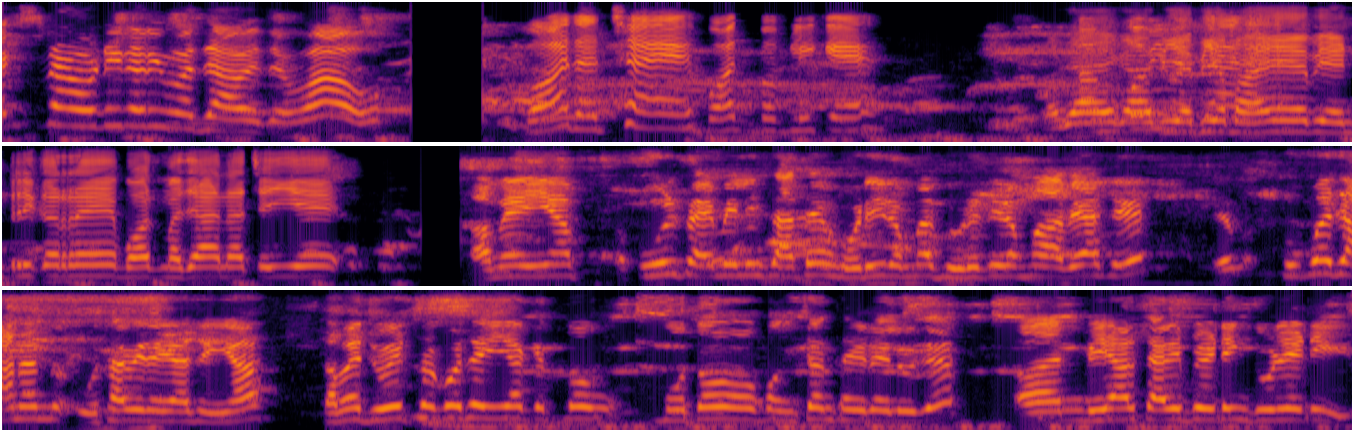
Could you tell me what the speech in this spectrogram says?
એક્સ્ટ્રા ઓર્ડિનરી મજા આવે છે વાવ बहुत अच्छा है बहुत पब्लिक है मजा आएगा अभी अभी हम आए हैं अभी एंट्री कर रहे हैं बहुत मजा आना चाहिए અમે અહીંયા ફૂલ ફેમિલી સાથે હોળી રમવા, ધૂળેટી રમવા આવ્યા છે. ખૂબ જ આનંદ ઉઠાવી રહ્યા છે અહીંયા. તમે જોઈ શકો છો અહીંયા કેટલો મોટો ફંક્શન થઈ રહેલું છે. And we are celebrating Dhuleti.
